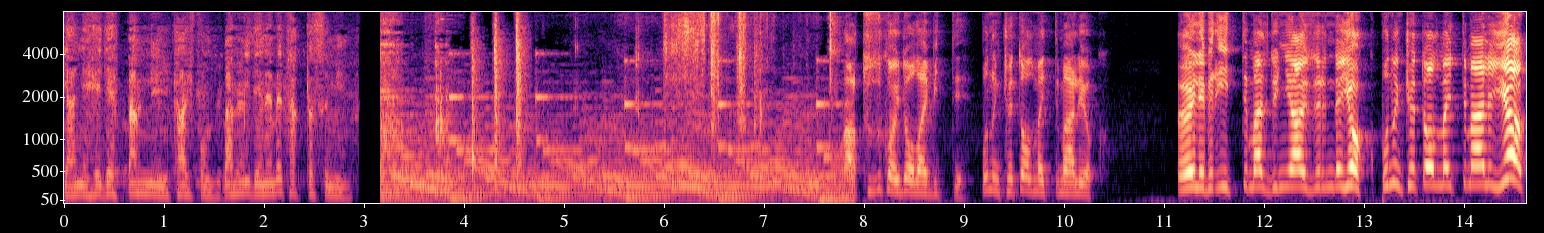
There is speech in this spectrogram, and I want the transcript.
Yani hedef ben miyim Tayfun? Ben bir deneme taklası mıyım? Aa, tuzu koydu olay bitti. Bunun kötü olma ihtimali yok. Öyle bir ihtimal dünya üzerinde yok. Bunun kötü olma ihtimali yok.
